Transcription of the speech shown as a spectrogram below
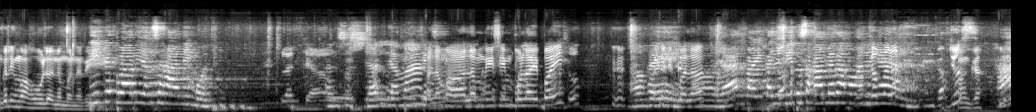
Ang galing mahula naman na rin. Ticket warrior sa honeymoon. Ang sosyal. Laman. Alam alam ni Simple Life ay. Okay. Hindi pala. Oh, yan. Pakita nyo dito sa camera kung ano yan. Mangga. Ha?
